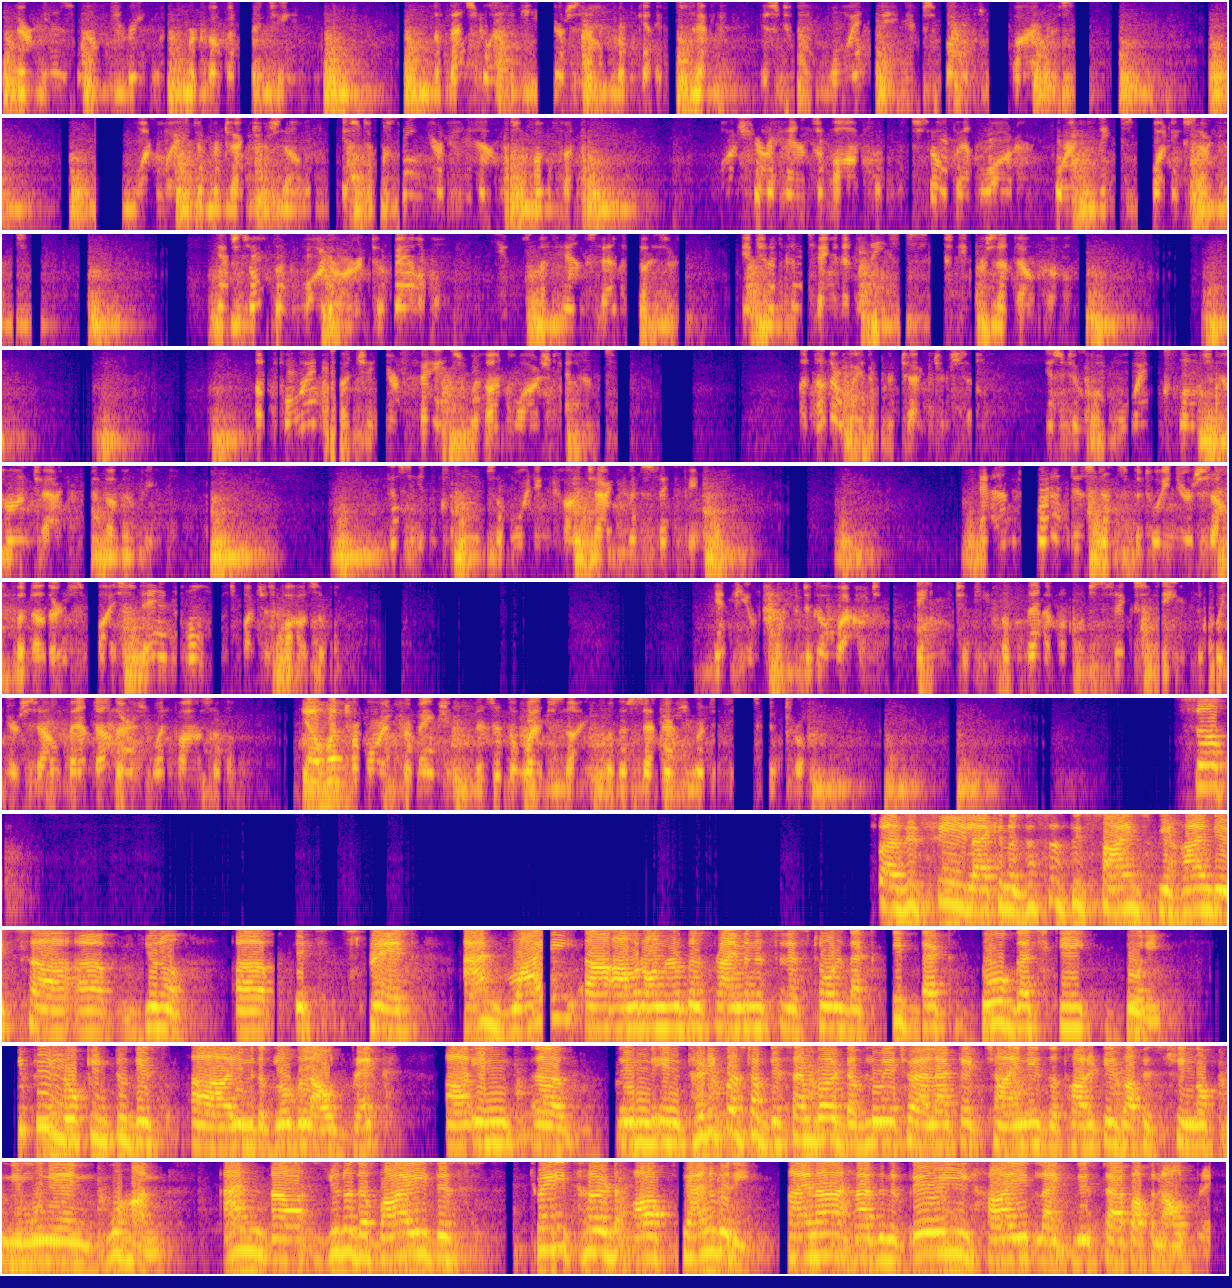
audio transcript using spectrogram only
there is no treatment for COVID-19. The best way to keep yourself from getting sick is to avoid being exposed to the virus. One way to protect yourself is to clean your hands often. Wash your hands often with soap and water for at least 20 seconds. If soap and water aren't available, use a hand sanitizer. It should contain at least 60% alcohol. Avoid touching face with unwashed hands. Another way to protect yourself is to avoid close contact with other people. This includes avoiding contact with sick people. And put a distance between yourself and others by staying home as much as possible. If you have to go out, aim to keep a minimum of six feet between yourself and others when possible. What For more information, visit the website for the Centers for Disease Control. So, so as you see, like you know, this is the science behind its, uh, uh, you know, uh, its spread, and why uh, our honorable prime minister has told that keep that do gaj ki duri. If you look into this, uh, you know, the global outbreak uh, in. In, in 31st of December, WHO alerted Chinese authorities of a string of pneumonia in Wuhan. And, uh, you know, the by this 23rd of January, China has in a very high, like this type of an outbreak.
